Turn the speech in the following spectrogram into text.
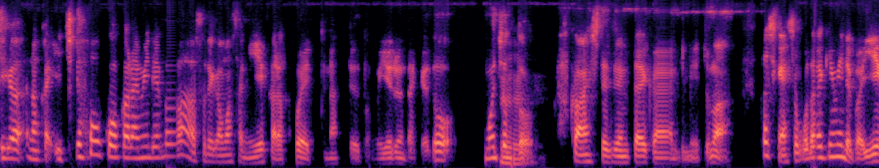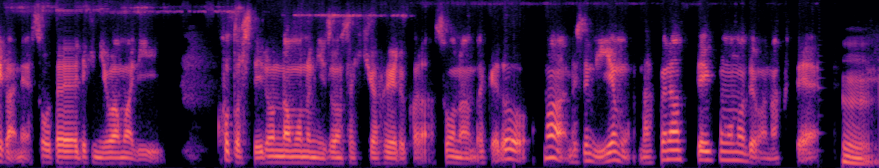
違う、なんか一方向から見ればそれがまさに家から声ってなってるとも言えるんだけど、もうちょっうんと俯瞰して全体感で見ると、まあ確かにそこだけ見れば家がね相対的に弱まり、子としていろんなものに依存先が増えるからそうなんだけど、まあ別に家もなくなっていくものではなくて、うん。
